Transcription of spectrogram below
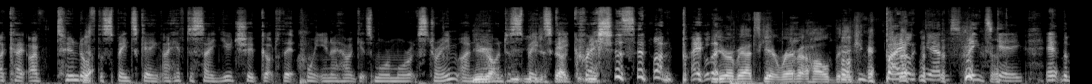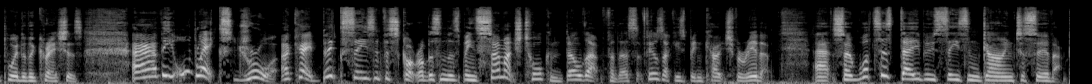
Okay, I've turned off yep. the speed skiing. I have to say, YouTube got to that point. You know how it gets more and more extreme. I'm you now got, into speed ski got, crashes, and I'm bailing. You're about to get rabbit hole there. I'm bailing out of speed skiing at the point of the crashes. Uh, the All Blacks draw. Okay, big season for Scott Robertson. There's been so much talk and build up for this. It feels like he's been coach forever. Uh, so, what's his debut season going to serve up?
